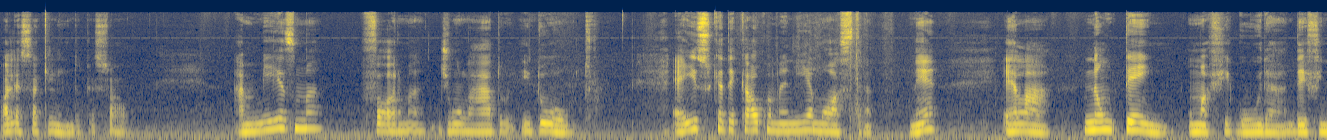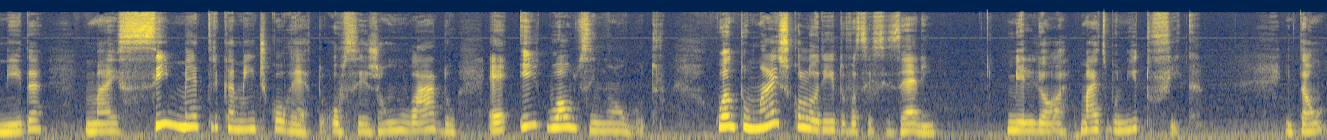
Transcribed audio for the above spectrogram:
Olha só que lindo, pessoal. A mesma forma de um lado e do outro. É isso que a decalcomania mostra, né? Ela não tem uma figura definida, mas simetricamente correto, ou seja, um lado é igualzinho ao outro. Quanto mais colorido vocês fizerem, melhor, mais bonito fica. Então,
